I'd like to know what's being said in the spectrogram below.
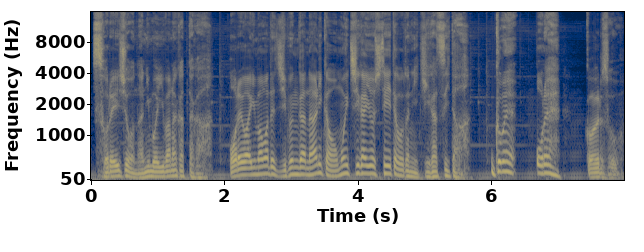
それ以上何も言わなかったが俺は今まで自分が何か思い違いをしていたことに気がついた。ごめん俺。帰るぞ。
